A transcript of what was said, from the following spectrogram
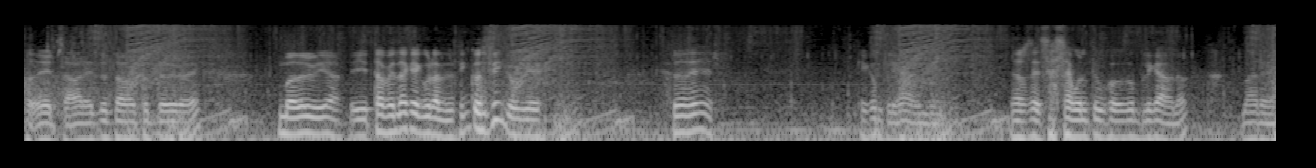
Joder, chaval, esto está bastante duro, ¿eh? Madre mía. ¿Y estas vendas que curan de 5 en 5 o qué? Joder. Qué complicado, tío. No sé, se ha vuelto un juego complicado, ¿no? Madre mía.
